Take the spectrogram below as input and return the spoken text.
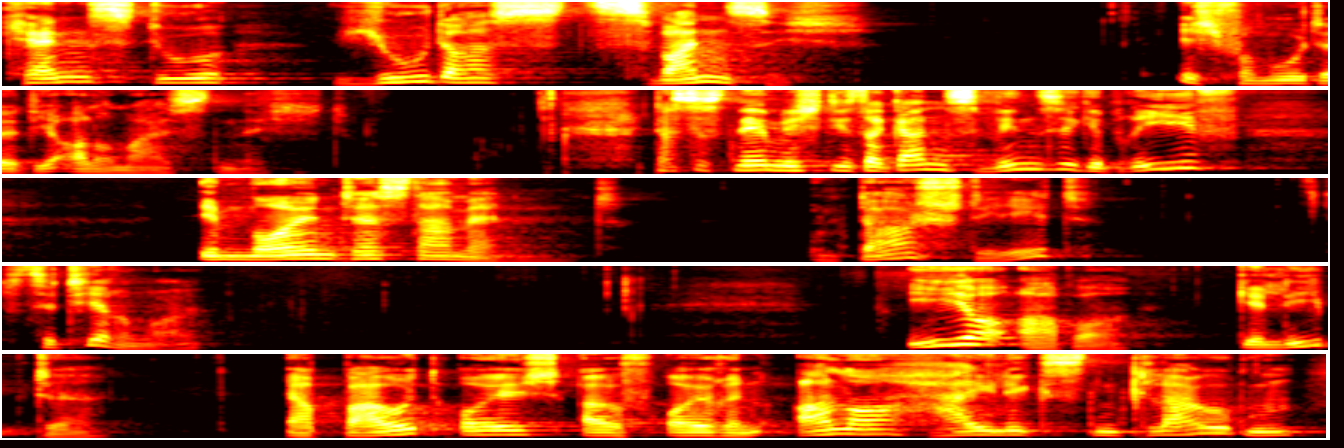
kennst du Judas 20? Ich vermute die allermeisten nicht. Das ist nämlich dieser ganz winzige Brief im Neuen Testament. Und da steht, ich zitiere mal, Ihr aber, Geliebte, erbaut euch auf euren allerheiligsten Glauben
